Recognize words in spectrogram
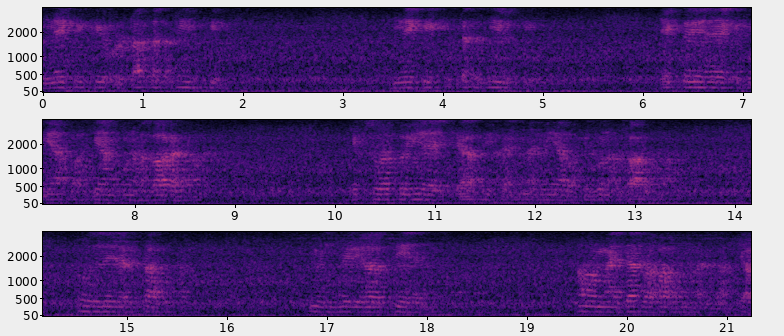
نیکی کی الٹا تقسیم کی۔ نیکی کی تقسیم کی۔ ایک تو یہ ہے کہ میاں باقی ہم گناہ گار ہیں ایک صورت تو یہ ہے کہ آدمی کہنا میاں باقی گناہ گار ہوں روز نہیں لگتا مجھے میری غلطی ہے اور میں ڈر رہا ہوں، میں کیا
